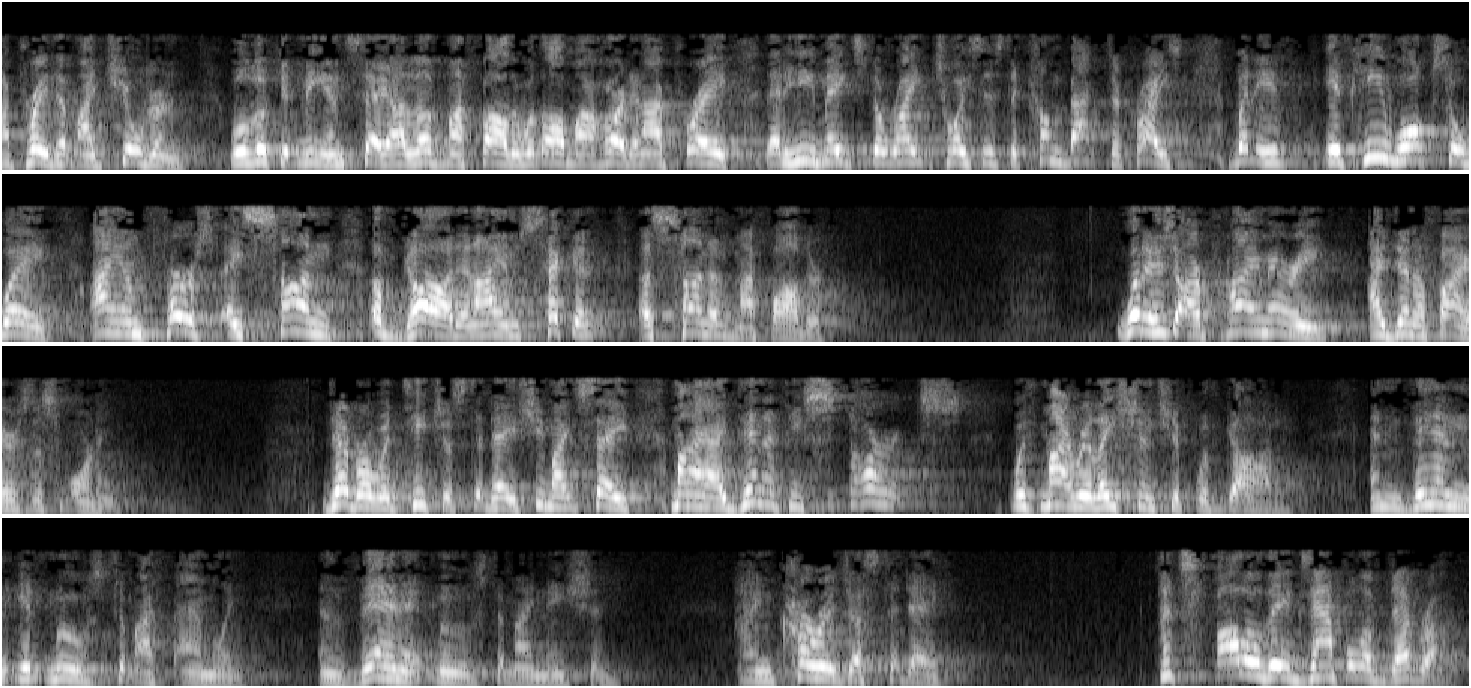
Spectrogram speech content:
I pray that my children will look at me and say, I love my father with all my heart and I pray that he makes the right choices to come back to Christ. But if, if he walks away, I am first a son of God and I am second a son of my father. What is our primary identifiers this morning? Deborah would teach us today. She might say, my identity starts with my relationship with God. And then it moves to my family and then it moves to my nation. I encourage us today. Let's follow the example of Deborah.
